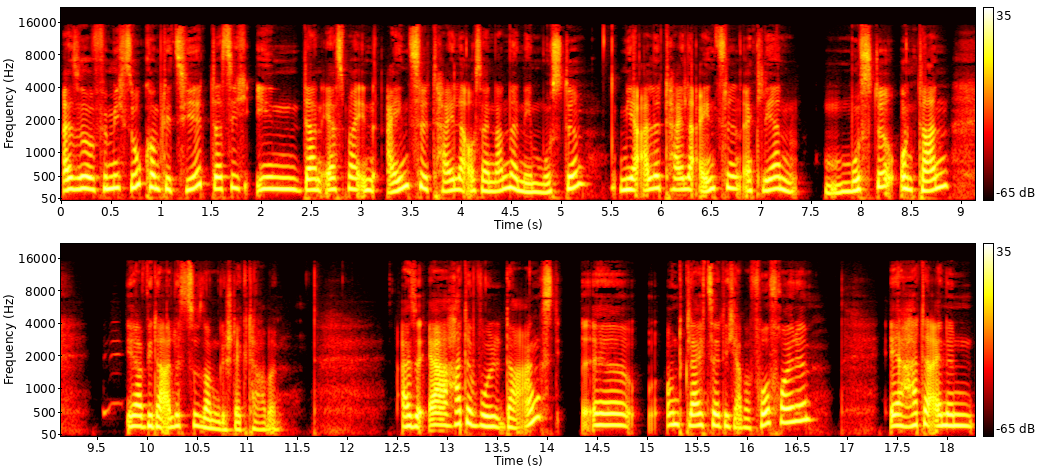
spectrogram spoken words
also für mich so kompliziert, dass ich ihn dann erstmal in Einzelteile auseinandernehmen musste, mir alle Teile einzeln erklären musste und dann ja wieder alles zusammengesteckt habe. Also er hatte wohl da Angst, äh, und gleichzeitig aber Vorfreude. Er hatte einen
